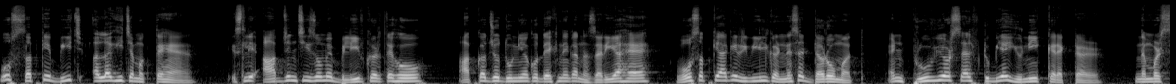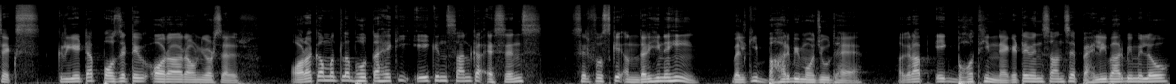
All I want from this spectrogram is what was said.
वो सबके बीच अलग ही चमकते हैं। इसलिए आप जिन चीज़ों में बिलीव करते हो, आपका जो दुनिया को देखने का नज़रिया है, वो सबके आगे रिवील करने से डरो मत and prove yourself to be a unique character number six create a positive aura around yourself aura का मतलब होता है कि एक इंसान का एसेंस सिर्फ़ उसके अंदर ही नहीं, बल्कि बाहर भी मौजूद है। अगर आप एक बहुत ही नेगेटिव इंसान से पहली बार भी मिलो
